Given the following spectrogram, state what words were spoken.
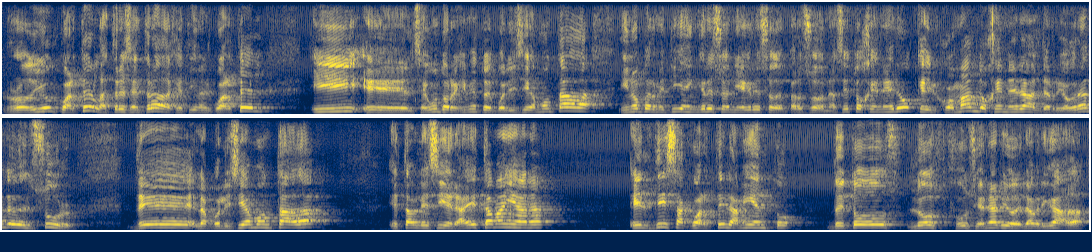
rodeó el cuartel, las tres entradas que tiene el cuartel y eh, el segundo regimiento de policía montada y no permitía ingreso ni egreso de personas. Esto generó que el Comando General de Río Grande del Sur de la Policía Montada estableciera esta mañana el desacuartelamiento de todos los funcionarios de la brigada,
